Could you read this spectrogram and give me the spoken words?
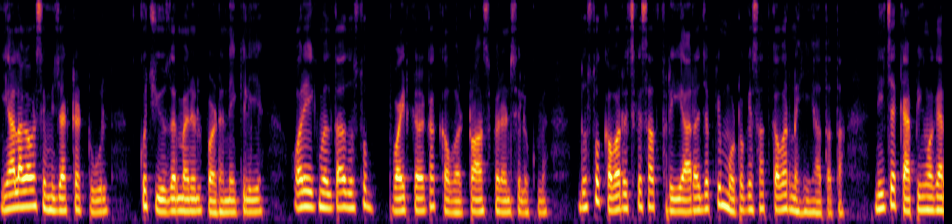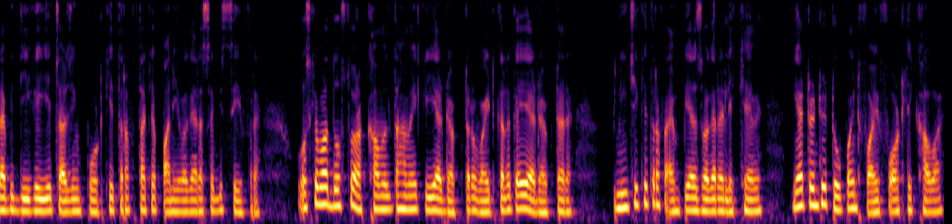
यहाँ लगा हुआ सिमिजेक्टर टूल, कुछ यूज़र मैनुअल पढ़ने के लिए। और एक मिलता है दोस्तों वाइट कलर का कवर ट्रांसपेरेंट से लुक में। दोस्तों कवर इसके साथ फ्री आ रहा है, जबकि मोटो के साथ कवर नहीं आता था। नीचे कैपिंग वगैरह भी दी गई है चार्जिंग पोर्ट की तरफ़, ताकि पानी वगैरह से भी सेफ़ रहे। उसके बाद दोस्तों रखा मिलता हमें कि ये अडेप्टर वाइट कलर का ये अडेप्टर है। नीचे की तरफ़ एम्पियर्स वगैरह लिखे हुए यहाँ ट्वेंटी टू पॉइंट फाइव लिखा हुआ है।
